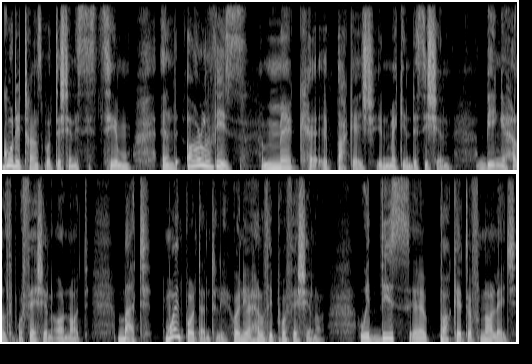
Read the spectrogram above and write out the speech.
good transportation system, and all these make a package in making decision, being a health profession or not. But more importantly, when you're a healthy professional, with this uh, pocket of knowledge,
